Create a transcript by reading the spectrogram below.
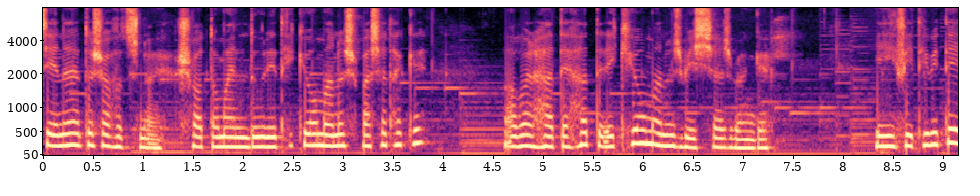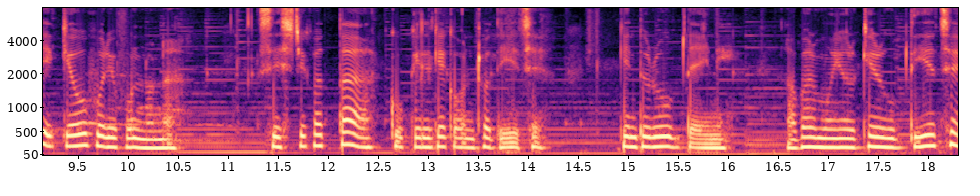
চেনা এত সহজ নয়। শত মাইল দূরে থেকেও মানুষ পাশে থাকে, আবার হাতে হাত রেখেও মানুষ বিশ্বাস ভাঙে। এই পৃথিবীতে কেউ পরিপূর্ণ না। সৃষ্টিকর্তা কোকিলকে কণ্ঠ দিয়েছে, কিন্তু রূপ দেয়নি। আবার ময়ূরকে রূপ দিয়েছে,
